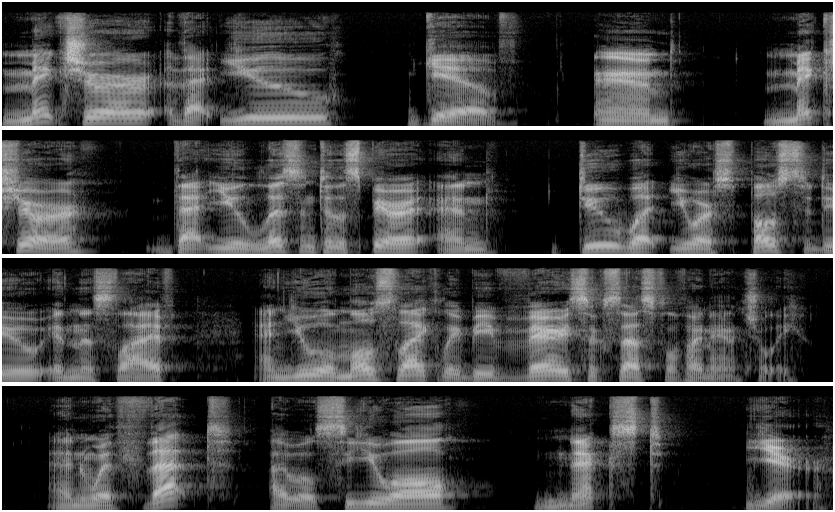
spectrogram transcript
make sure that you give and make sure that you listen to the Spirit and do what you are supposed to do in this life, and you will most likely be very successful financially. And with that, I will see you all next year.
